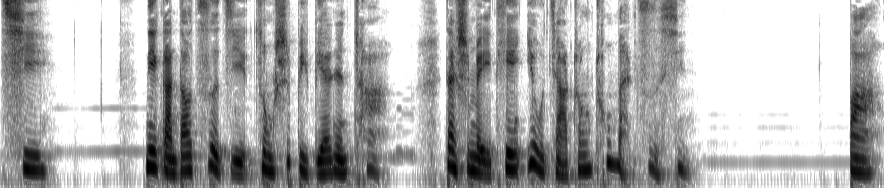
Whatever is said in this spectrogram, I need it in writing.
七。你感到自己总是比别人差，但是每天又假装充满自信。八，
